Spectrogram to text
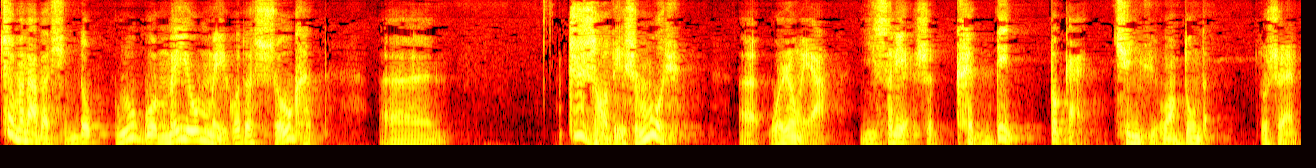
这么大的行动，如果没有美国的首肯，呃，至少得是默许。呃，我认为啊，以色列是肯定不敢轻举妄动的。主持人。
